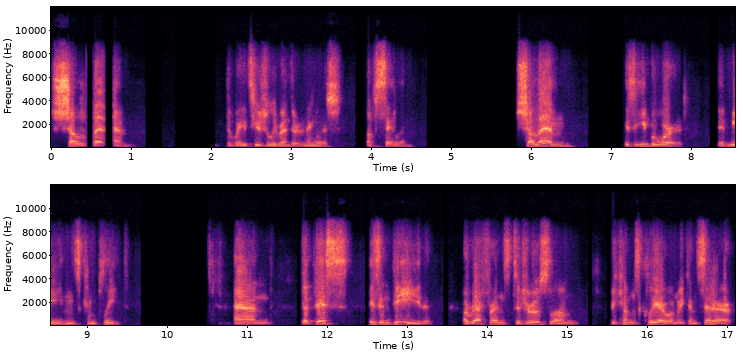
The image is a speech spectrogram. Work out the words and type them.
Shalem, the way it's usually rendered in English, of Salem. Shalem is a Hebrew word. It means complete. And that this is indeed a reference to Jerusalem becomes clear when we consider,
